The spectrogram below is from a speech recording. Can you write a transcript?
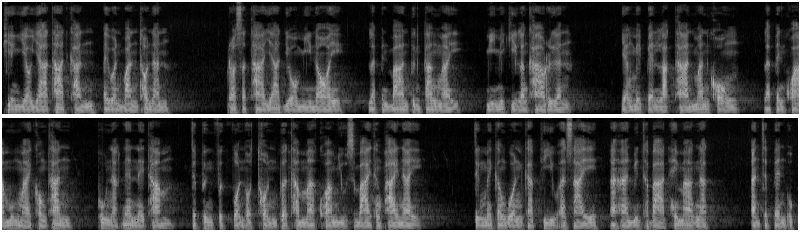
เพียงเยียวยาธาตุขันไปวันๆเท่านั้น เพราะศรัทธาญาติโยมมีน้อย และเป็นบ้านเพิ่งตั้งใหม่ มีไม่กี่หลังคาเรือน ยังไม่เป็นหลักฐานมั่นคง และเป็นความมุ่งหมายของท่าน ผู้หนักแน่นในธรรม จะพึงฝึกฝนอดทนเพื่อธรรมะความอยู่สบายทางภายใน จึงไม่กังวลกับที่อยู่อาศัยอาหารบิณฑบาตให้มากนัก อันจะเป็นอุป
